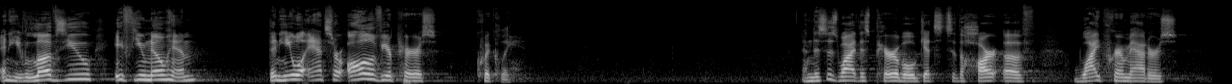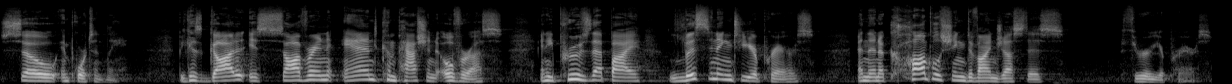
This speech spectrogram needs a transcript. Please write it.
and he loves you if you know him, then he will answer all of your prayers quickly. And this is why this parable gets to the heart of why prayer matters so importantly. Because God is sovereign and compassionate over us, and he proves that by listening to your prayers and then accomplishing divine justice through your prayers.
